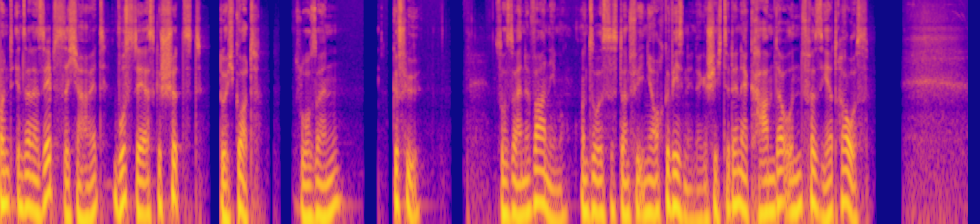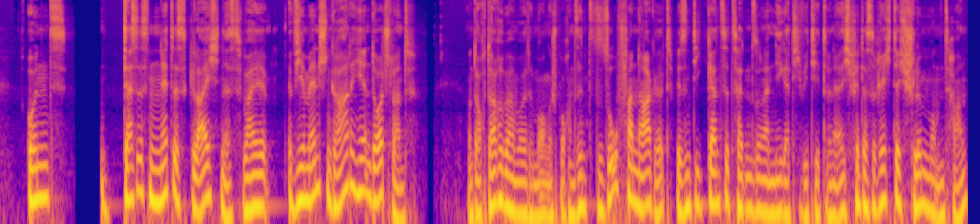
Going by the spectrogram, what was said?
und in seiner Selbstsicherheit wusste er, ist geschützt durch Gott. So sein Gefühl, so seine Wahrnehmung. Und so ist es dann für ihn ja auch gewesen in der Geschichte, denn er kam da unversehrt raus. Und das ist ein nettes Gleichnis, weil wir Menschen gerade hier in Deutschland und auch darüber haben wir heute Morgen gesprochen, sind so vernagelt. Wir sind die ganze Zeit in so einer Negativität drin. Ich finde das richtig schlimm momentan.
